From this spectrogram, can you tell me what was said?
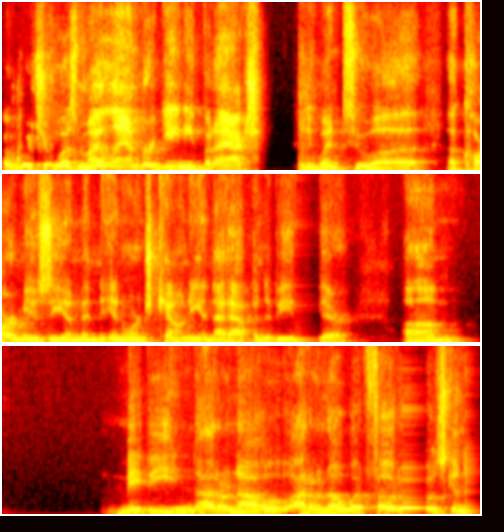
I wish it was my Lamborghini, but I actually went to a, a car museum in, in Orange County and that happened to be there. Um, maybe, I don't know. I don't know what photo is going to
